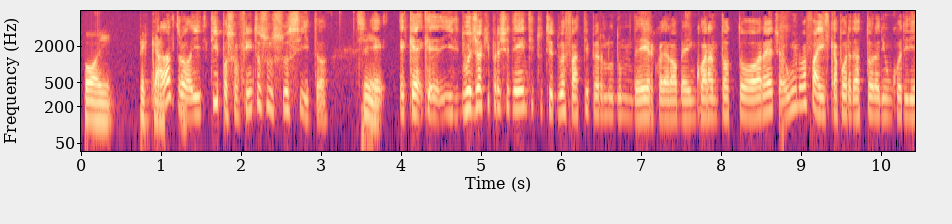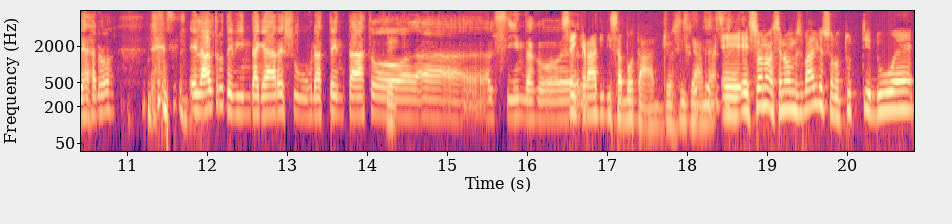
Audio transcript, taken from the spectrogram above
Poi Peccato. Tra l'altro il tipo sono finito sul suo sito. Sì. E, e che, che, i due giochi precedenti, tutti e due fatti per Ludum Dare, quelle robe in 48 ore, cioè uno fa il caporedattore di un quotidiano e l'altro devi indagare su un attentato sì. a, al sindaco. 6 gradi di sabotaggio si chiama. e, e sono, se non sbaglio, sono tutti e due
